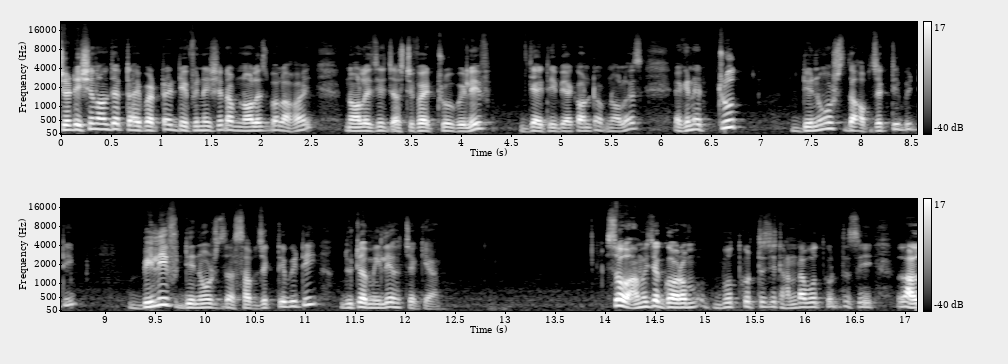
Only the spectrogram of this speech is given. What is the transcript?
ট্রেডিশনাল যে টাইপারটাই ডেফিনেশন অফ নলেজ বলা হয় knowledge is justified true belief JTV account of knowledge এখানে truth denotes the objectivity belief denotes the subjectivity দুটো মিলে হচ্ছে জ্ঞান। সো আমি যে গরম বোধ করতেছি, ঠান্ডা বোধ করতেছি, লাল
